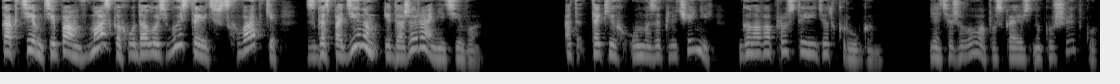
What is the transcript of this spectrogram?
как тем типам в масках удалось выстоять в схватке с господином и даже ранить его. От таких умозаключений голова просто идет кругом. Я тяжело опускаюсь на кушетку,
